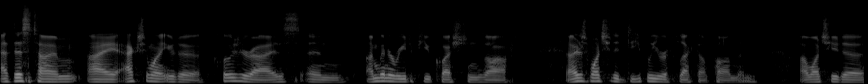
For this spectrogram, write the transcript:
At this time, I actually want you to close your eyes and I'm going to read a few questions off. And I just want you to deeply reflect upon them. I want you to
